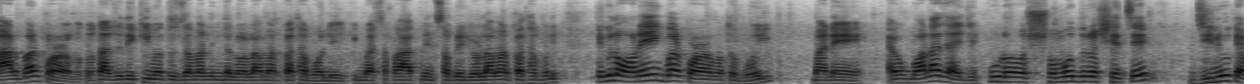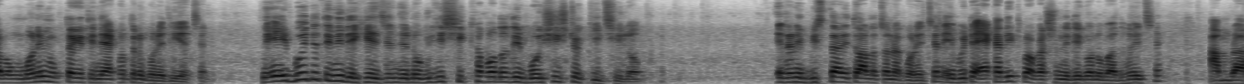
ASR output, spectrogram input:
বারবার পড়ার মতো। তা যদি কিমাতুজ্জামান ইন্দাল ওলামার কথা বলি, কিংবা সাফাহাত মিন সবরিল ওলামার কথা বলি, এগুলো অনেকবার পড়ার মতো বই মানে এবং বলা যায় যে পুরো সমুদ্র সেচে জিনুক এবং মণিমুক্তাকে তিনি একত্র করে দিয়েছেন। তো এই বইতে তিনি দেখিয়েছেন যে নবীজির শিক্ষা পদ্ধতির বৈশিষ্ট্য কী ছিল। এটা নিয়ে বিস্তারিত আলোচনা করেছেন। এই বইটা একাধিক প্রকাশনী থেকে অনুবাদ হয়েছে। আমরা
